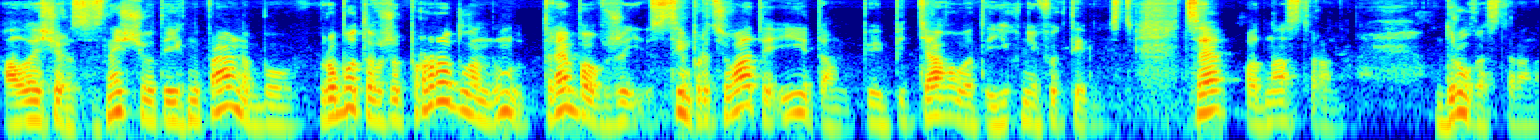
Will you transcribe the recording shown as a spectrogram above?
але ще раз знищувати їх неправильно, бо робота вже пророблена. Ну треба вже з цим працювати і там підтягувати їхню ефективність. Це одна сторона. Друга сторона.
